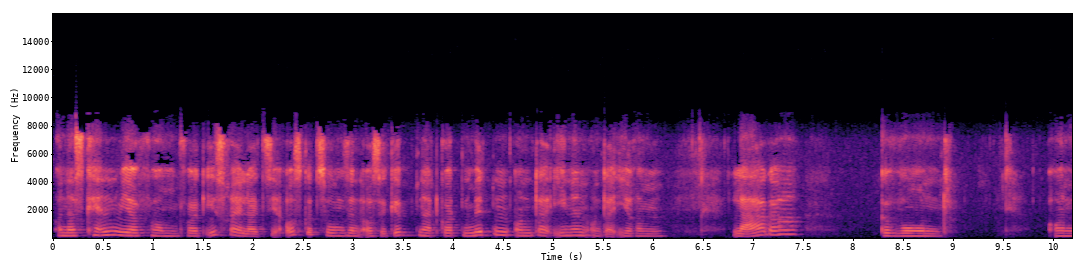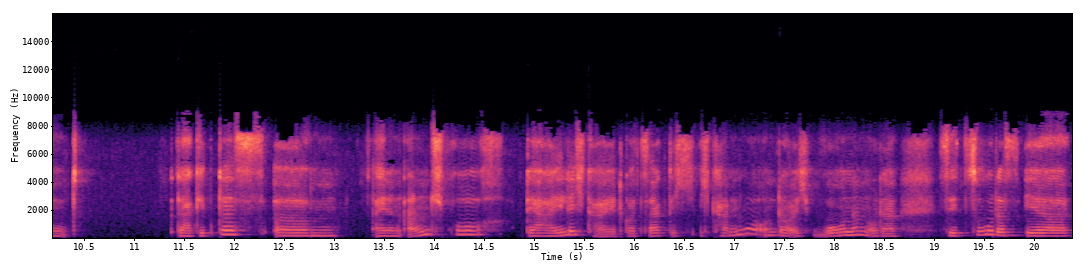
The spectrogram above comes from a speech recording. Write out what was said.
Und das kennen wir vom Volk Israel, als sie ausgezogen sind aus Ägypten, hat Gott mitten unter ihnen, unter ihrem Lager gewohnt. Und da gibt es ähm, einen Anspruch der Heiligkeit. Gott sagt, ich, ich kann nur unter euch wohnen oder seht zu, dass ihr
